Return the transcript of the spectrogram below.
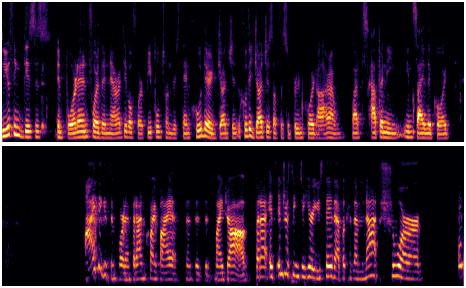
do you think this is important for the narrative or for people to understand who their judges who the judges of the supreme court are and what's happening inside the court i think it's important but i'm quite biased since it's, it's my job but I, it's interesting to hear you say that because i'm not sure and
